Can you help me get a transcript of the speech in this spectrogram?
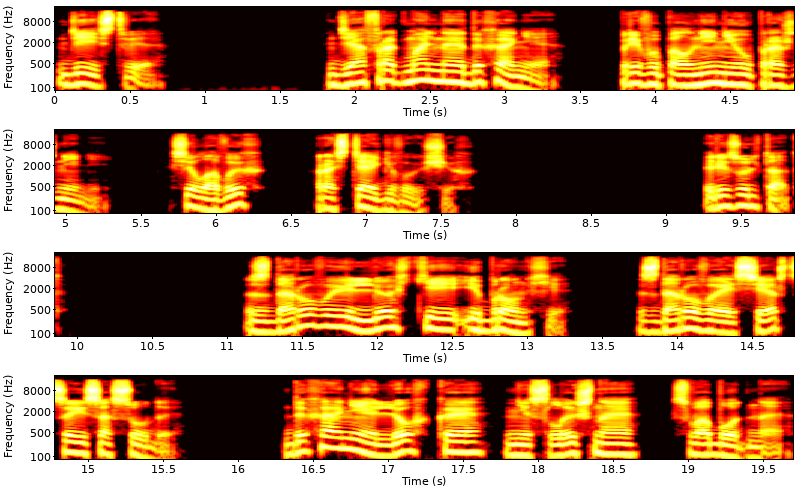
Действие. Диафрагмальное дыхание при выполнении упражнений, силовых, растягивающих. Результат. Здоровые легкие и бронхи, здоровое сердце и сосуды. Дыхание легкое, неслышное, свободная.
